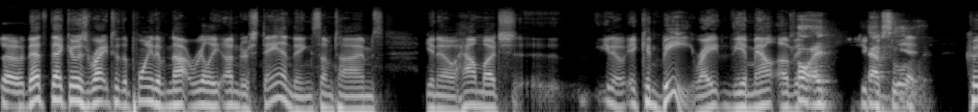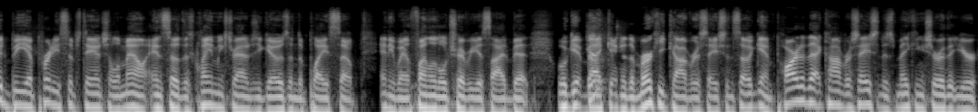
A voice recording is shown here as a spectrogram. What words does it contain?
So that that goes right to the point of not really understanding sometimes you know how much uh, you know it can be right? The amount of it oh absolutely. could be a pretty substantial amount and so the claiming strategy goes into place so anyway a fun little trivia side bit. We'll get back into the murky conversation. So again part of that conversation is making sure that you're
